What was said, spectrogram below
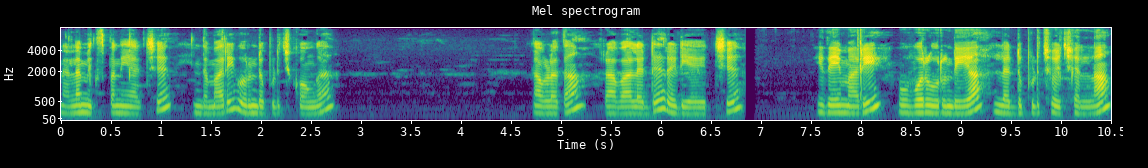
நல்லா மிக்ஸ் பண்ணியாச்சு. இந்த மாதிரி உருண்டை பிடிச்சிக்கோங்க. அவ்வளோதான். ரவா லட்டு ரெடி ஆயிடுச்சு இதே மாதிரி ஒவ்வொரு உருண்டையாக லட்டு பிடிச்சி வச்சிடலாம்.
